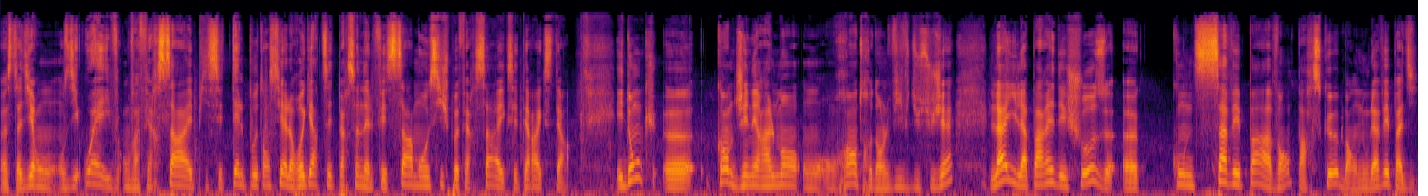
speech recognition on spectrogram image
Euh, c'est-à-dire, on, se dit, ouais, on va faire ça, et puis c'est tel potentiel, regarde cette personne, elle fait ça, moi aussi je peux faire ça, etc. etc. Et donc, euh, quand généralement on rentre dans le vif du sujet, Là, il apparaît des choses euh, qu'on ne savait pas avant parce que bah, on nous l'avait pas dit.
